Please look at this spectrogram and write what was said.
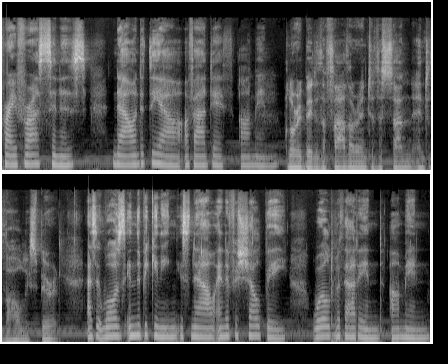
pray for us sinners, now and at the hour of our death. Amen. Glory be to the Father, and to the Son, and to the Holy Spirit. As it was in the beginning, is now, and ever shall be, world without end. Amen.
